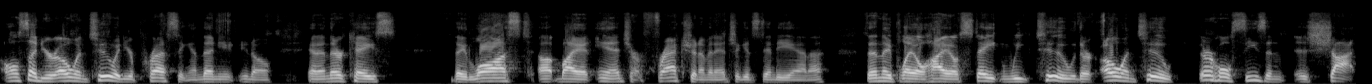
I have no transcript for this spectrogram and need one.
all of a sudden you're 0 and 2 and you're pressing, and then you you know, and in their case, they lost up by an inch or a fraction of an inch against Indiana. Then they play Ohio State in week two. They're 0 and 2. Their whole season is shot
